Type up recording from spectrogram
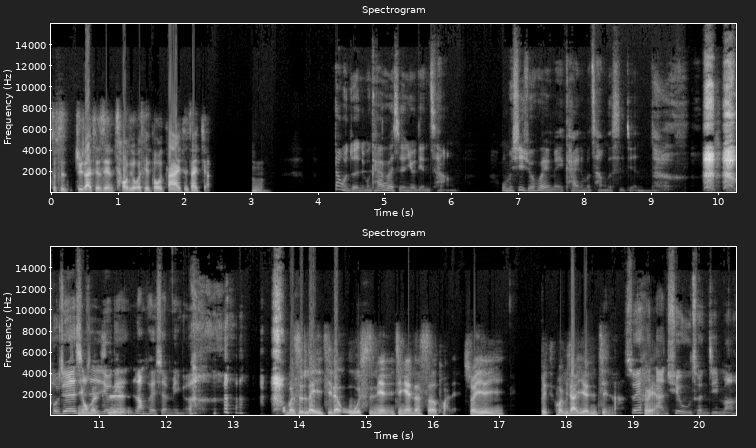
就是聚在一起的时间超级多，而且都大家一直在讲。嗯，但我觉得你们开会的时间有点长，我们系学会也没开那么长的时间。我觉得是是有点浪费生命了？我们是累积了五十年经验的社团、欸，所以比会比较严谨啊。所以很难去无存金吗？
